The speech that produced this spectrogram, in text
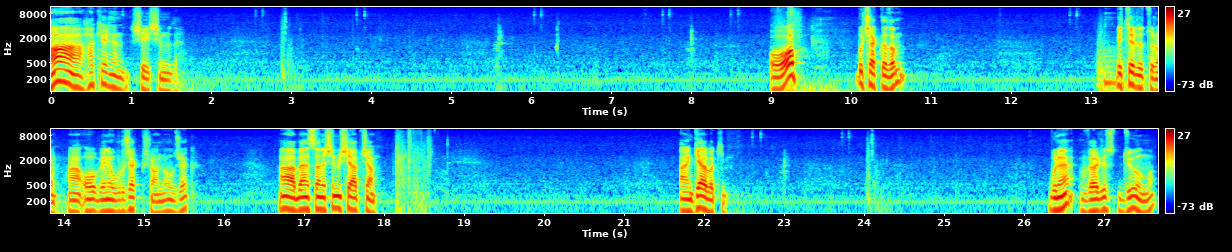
Aa hacker'ın şey şimdi de. Hop. Bıçakladım. Bitirdi turum. Ha o beni vuracak mı şu an ne olacak? Ha ben sana şimdi şey yapacağım. Ha, gel bakayım. Bu ne? Various Duel mu?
